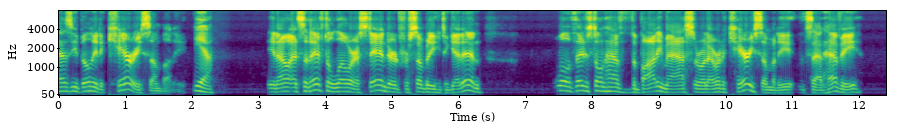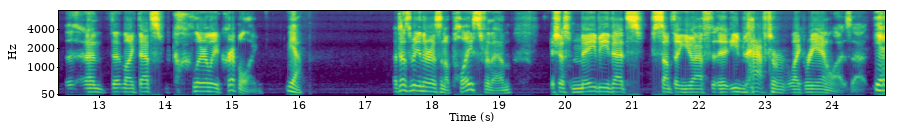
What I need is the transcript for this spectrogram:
has the ability to carry somebody. Yeah. You know, and so they have to lower a standard for somebody to get in. Well, if they just don't have the body mass or whatever to carry somebody that's that heavy, uh, and that like that's clearly crippling. Yeah. That doesn't mean there isn't a place for them. It's just maybe that's something you have to you have to like reanalyze that. Yeah.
